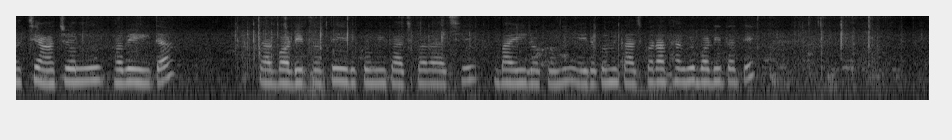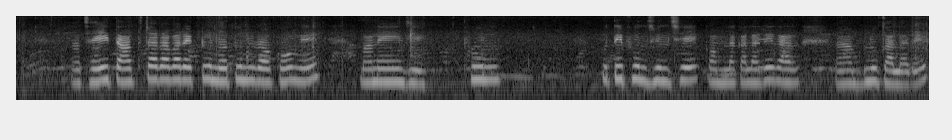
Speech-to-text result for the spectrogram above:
হচ্ছে আঁচল, হবে এইটা। তার বডিটাতে এরকমই কাজ করা আছে বা এইরকমই এইরকমই কাজ করা থাকবে বডিটাতে। আচ্ছা এই তাঁতটার আবার একটু নতুন রকমে মানে এই যে ফুল, পুঁতি ফুল ঝুলছে কমলা কালারের আর ব্লু কালারের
